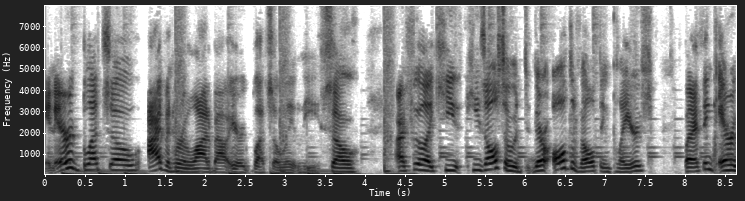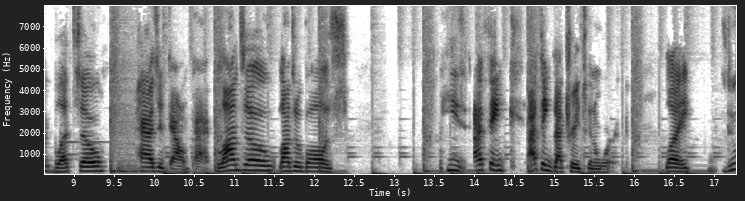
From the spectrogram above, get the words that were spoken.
And Eric Bledsoe, I haven't heard a lot about Eric Bledsoe lately. So I feel like he he's also they're all developing players, but I think Eric Bledsoe has it down pat. Lonzo Lonzo Ball is he's I think I think that trade's gonna work. Like Lou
